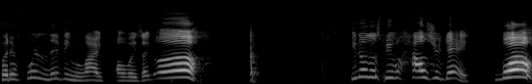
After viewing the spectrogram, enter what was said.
But if we're living life always like, oh, you know those people, how's your day? Whoa.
